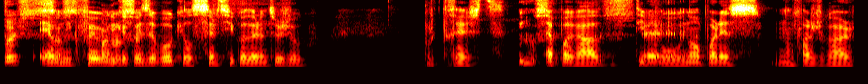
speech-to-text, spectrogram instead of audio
pois, É se- foi a pá, única sei. coisa boa que ele se certificou durante o jogo. Porque de resto, sei. apagado, tipo, é- não aparece, não faz jogar.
